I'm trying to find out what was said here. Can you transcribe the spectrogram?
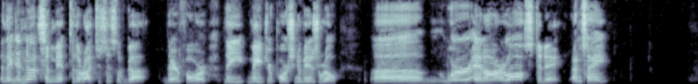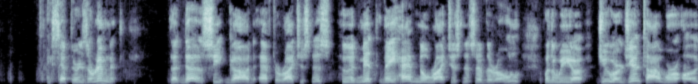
and they did not submit to the righteousness of God. Therefore, the major portion of Israel uh, were and are lost today, unsaved except there is a remnant that does seek God after righteousness, who admit they have no righteousness of their own, whether we are Jew or Gentile, we're uh,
